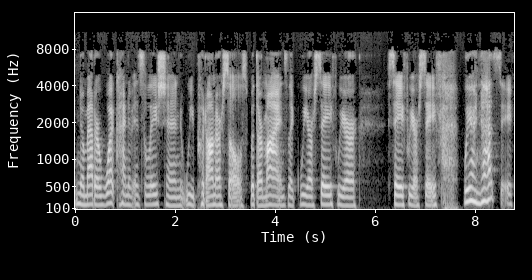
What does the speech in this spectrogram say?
no matter what kind of insulation we put on ourselves with our minds, like we are safe, we are safe, we are safe, we are not safe.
